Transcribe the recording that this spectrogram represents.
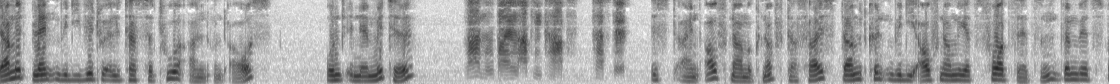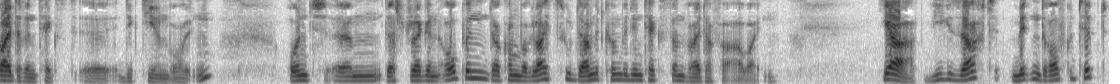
Damit blenden wir die virtuelle Tastatur an und aus. Und in der Mitte ist ein Aufnahmeknopf. Das heißt, damit könnten wir die Aufnahme jetzt fortsetzen, wenn wir jetzt weiteren Text äh, diktieren wollten. Und ähm, das Dragon Open, da kommen wir gleich zu, damit können wir den Text dann weiterverarbeiten. Ja, wie gesagt, mitten drauf getippt.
